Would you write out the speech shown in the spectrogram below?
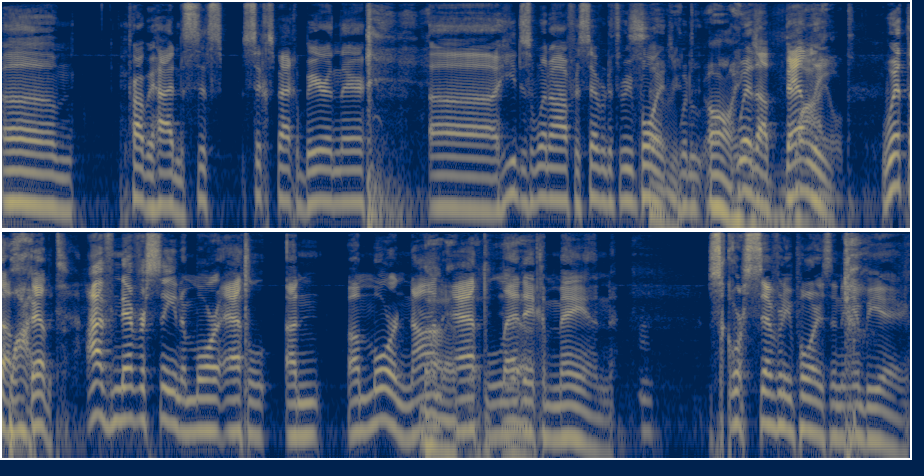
Um, probably hiding a six six pack of beer in there. Uh, he just went off for seventy three points with Oh, he with was a belly wild. with a Wild. belly. I've never seen a more athl- a, a more non athletic man score seventy points in the NBA.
